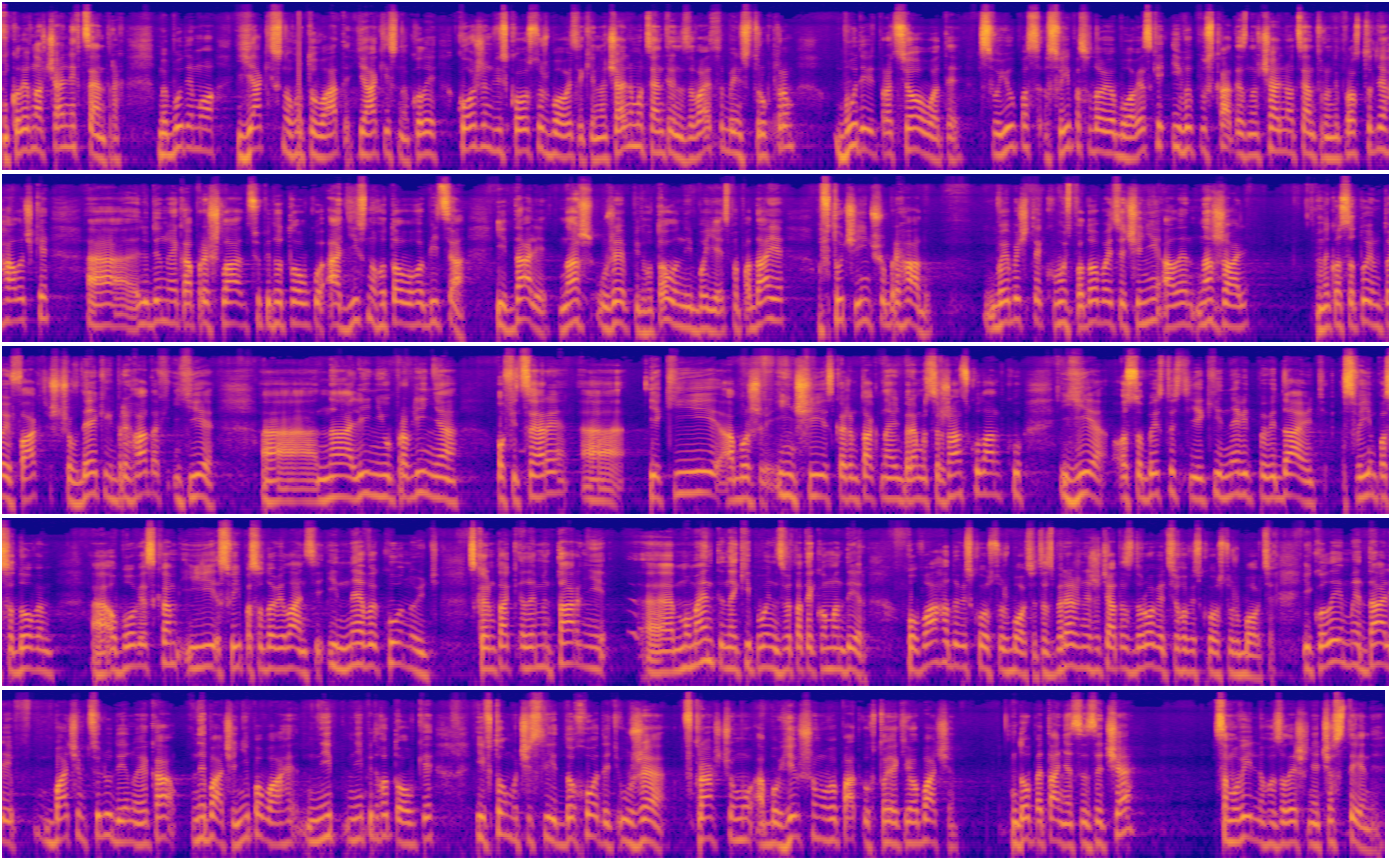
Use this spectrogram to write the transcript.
І коли в навчальних центрах ми будемо якісно готувати, якісно, коли кожен військовослужбовець, який в навчальному центрі називає себе інструктором, буде відпрацьовувати свою свої посадові обов'язки і випускати з навчального центру не просто для галочки е, людину, яка пройшла цю підготовку, а дійсно готового бійця. І далі наш уже підготовлений боєць попадає в ту чи іншу бригаду. Вибачте, комусь подобається чи ні, але на жаль, ми констатуємо той факт, що в деяких бригадах є е, на лінії управління офіцери, е, які або ж інші, скажімо так, навіть беремо сержантську ланку, є особистості, які не відповідають своїм посадовим е, обов'язкам і своїй посадовій ланці, і не виконують, скажімо так, елементарні моменти, на які повинен звертати командир. Повага до військовослужбовця та збереження життя та здоров'я цього військовослужбовця. І коли ми далі бачимо цю людину, яка не бачить ні поваги, ні, ні підготовки, і в тому числі доходить уже в кращому або в гіршому випадку, хто як його бачить, до питання СЗЧ, самовільного залишення частини.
